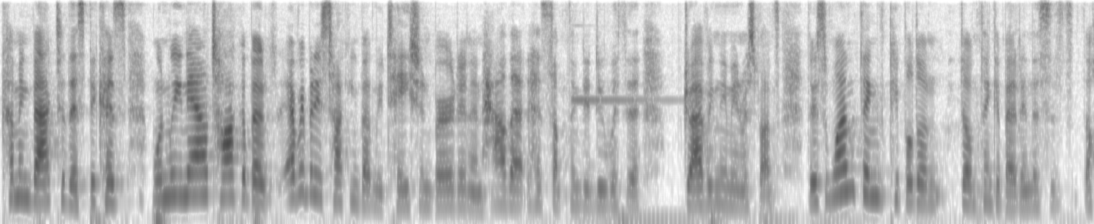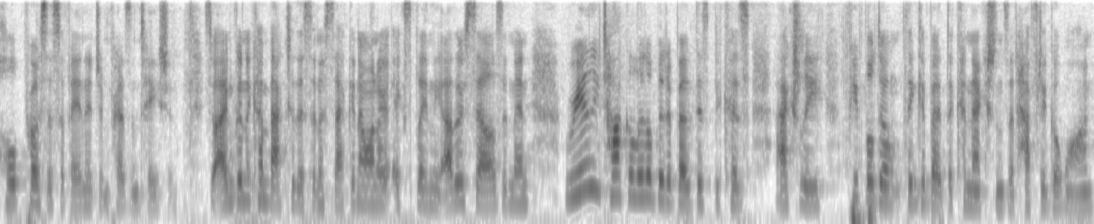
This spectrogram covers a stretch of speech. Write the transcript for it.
coming back to this because when we now talk about everybody's talking about mutation burden and how that has something to do with the driving the immune response. There's one thing people don't, don't think about, and this is the whole process of antigen presentation. So I'm going to come back to this in a second. I want to explain the other cells and then really talk a little bit about this because actually people don't think about the connections that have to go on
